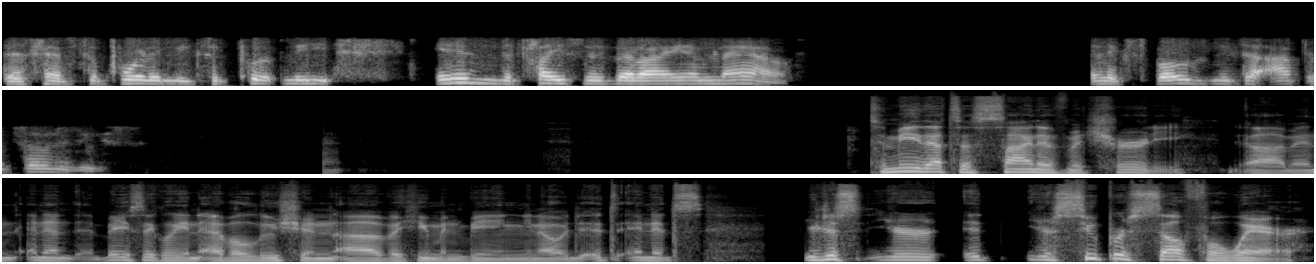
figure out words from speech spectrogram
that have supported me to put me in the places that I am now and expose me to opportunities. To me, that's a sign of maturity, um, and and basically an evolution of a human being. You know, it, and it's you're just you're it, you're super self aware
